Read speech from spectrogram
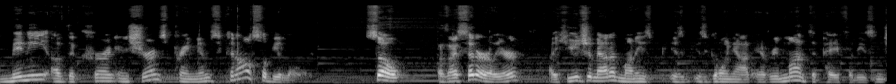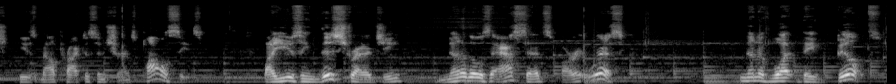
many of the current insurance premiums can also be lowered. So, as I said earlier, a huge amount of money is, is, is, going out every month to pay for these, these malpractice insurance policies. By using this strategy, none of those assets are at risk. None of what they've built,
